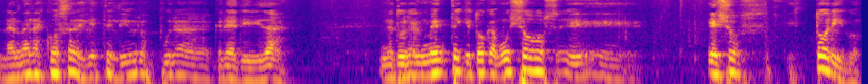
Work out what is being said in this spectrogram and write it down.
la verdad las cosas de que este libro es pura creatividad. Naturalmente que toca muchos eh, hechos históricos.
